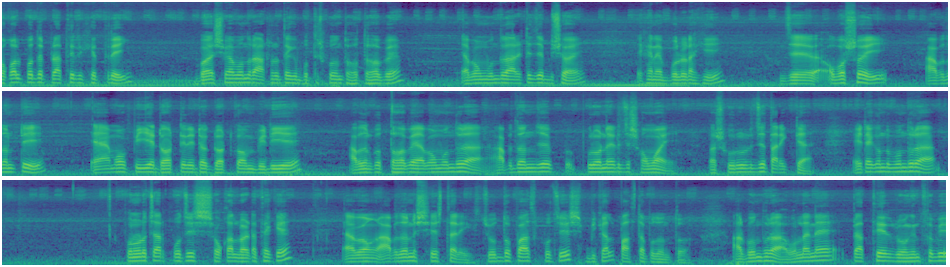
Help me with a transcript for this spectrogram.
সকল পদের প্রার্থীর ক্ষেত্রেই বয়সসীমা বন্ধুরা আঠারো থেকে বত্রিশ পর্যন্ত হতে হবে। এবং বন্ধুরা আরেকটি যে বিষয়, এখানে বলে রাখি যে অবশ্যই আবেদনটি MOPA dot Teletalk dot com BDA আবেদন করতে হবে। এবং বন্ধুরা, আবেদন যে পূরণের যে সময় বা শুরুর যে তারিখটা, এটা কিন্তু বন্ধুরা পনেরো চার পঁচিশ সকাল নয়টা থেকে এবং আবেদনের শেষ তারিখ চোদ্দ পাঁচ পঁচিশ বিকাল পাঁচটা পর্যন্ত। আর বন্ধুরা, অনলাইনে প্রার্থীর রঙিন ছবি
